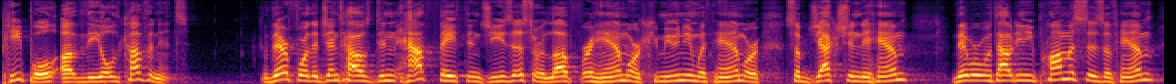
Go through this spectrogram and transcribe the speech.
people of the old covenant. Therefore, the Gentiles didn't have faith in Jesus or love for him or communion with him or subjection to him. They were without any promises of him,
